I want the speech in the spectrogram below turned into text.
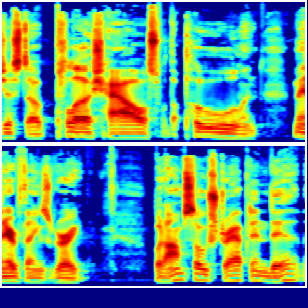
just a plush house with a pool, and man, everything's great. But I'm so strapped in debt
